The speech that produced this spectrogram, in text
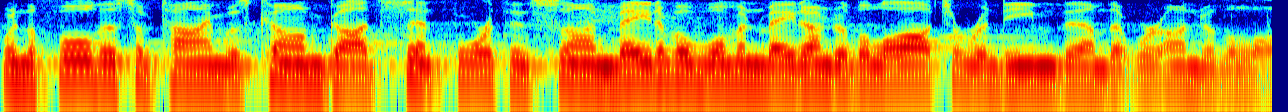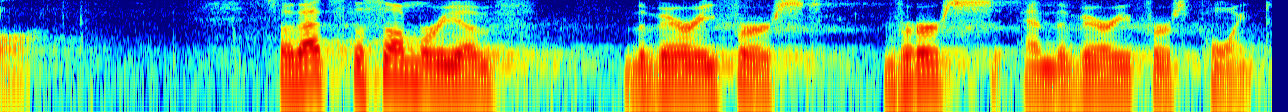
when the fullness of time was come, God sent forth his Son, made of a woman made under the law, to redeem them that were under the law. So, that's the summary of the very first verse and the very first point.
